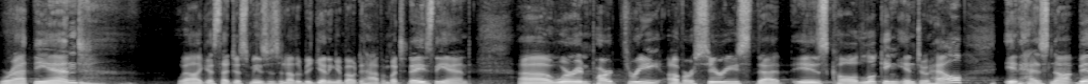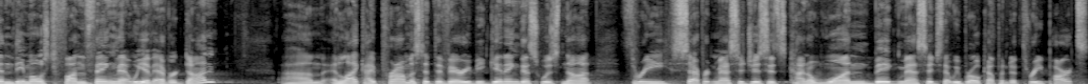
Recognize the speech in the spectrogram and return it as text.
We're at the end. Well, I guess that just means there's another beginning about to happen, but today's the end. Uh, we're in part three of our series that is called Looking into Hell. It has not been the most fun thing that we have ever done. Um, and like I promised at the very beginning, this was not three separate messages. It's kind of one big message that we broke up into three parts.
